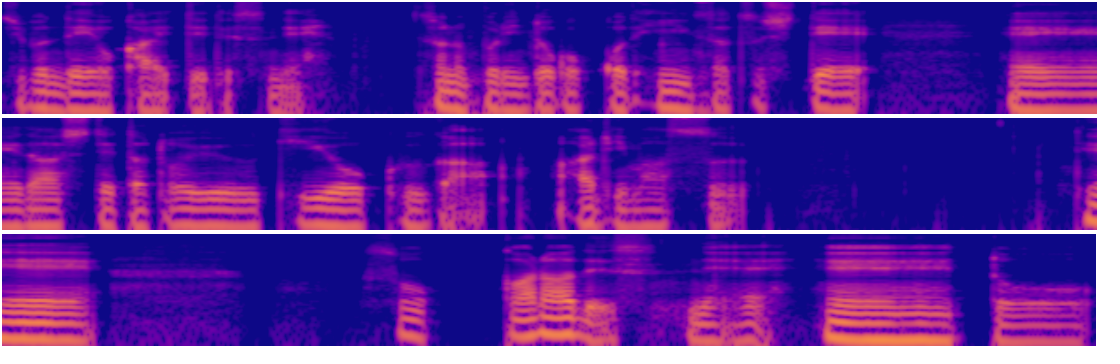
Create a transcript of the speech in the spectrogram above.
自分で絵を描いてですね、そのプリントごっこで印刷して、えー出してたという記憶があります。で、そっからですね、えーっと、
